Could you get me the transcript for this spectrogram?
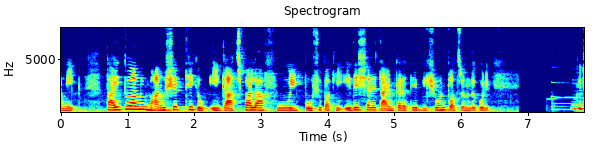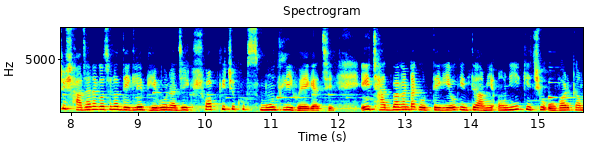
অনেক। তাই তো আমি মানুষের থেকেও এই গাছপালা, ফুল, পশু পাখি এদের সাথে টাইম কাটাতে ভীষণ পছন্দ করি। কিছু সাজানো গোছানো দেখলে ভেবো না যে সব কিছু খুব স্মুথলি হয়ে গেছে। এই ছাদ বাগানটা করতে গিয়েও কিন্তু আমি অনেক কিছু ওভারকাম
